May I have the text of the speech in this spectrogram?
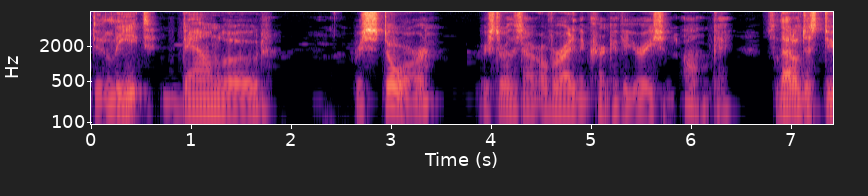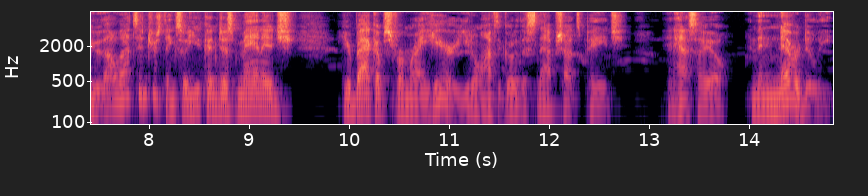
Delete, download, restore, restore this now overriding the current configuration. Oh, okay. So that'll just do, oh, that's interesting. So you can just manage your backups from right here. You don't have to go to the snapshots page in Hass.io and then never delete.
